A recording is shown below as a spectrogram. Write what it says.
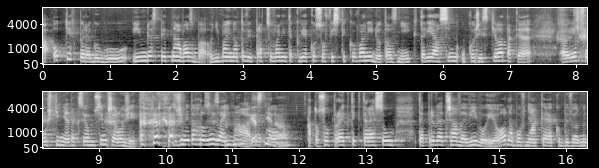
A od těch pedagogů jim jde zpětná vazba. Oni mají na to vypracovaný takový jako sofistikovaný dotazník, který já jsem ukořistila také. Eh, je v polštině, tak si ho musím přeložit, protože mě to hrozně zajímá. Mm, jasně, jako, no. A to jsou projekty, které jsou teprve třeba ve vývoji, jo? nebo v nějaké jakoby velmi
